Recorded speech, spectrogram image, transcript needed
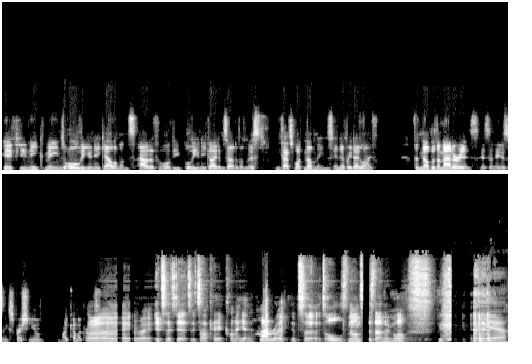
if unique means all the unique elements out of all the all the unique items out of the list, that's what nub means in everyday life. The nub of the matter is is an is an expression you might come across. Right, right. It's it's yeah, it's, it's archaic, Connor. Yeah, you're right. It's uh, it's old. No one says that no more. yeah,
